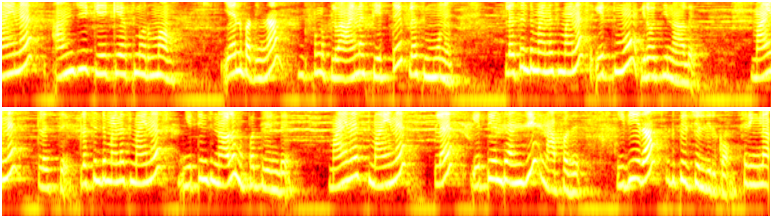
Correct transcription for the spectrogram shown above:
மைனஸ் அஞ்சு கேகேஃப்னு வருமா? ஏன்னு பார்த்தீங்கன்னா இப்போ இங்கே மைனஸ் எட்டு ப்ளஸ் மூணு. ப்ளஸ் இன்ட்டு மைனஸ் மைனஸ் எட்டு மூணு இருபத்தி நாலு. Minus plus plus into minus minus எட்டு இன்ட்டு நாலு முப்பத்தி ரெண்டு மைனஸ் மைனஸ் ப்ளஸ் எட்டு இன்ட்டு அஞ்சு நாற்பது இதே தான் இப்படி பிரித்து எழுதியிருக்கோம். சரிங்களா?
